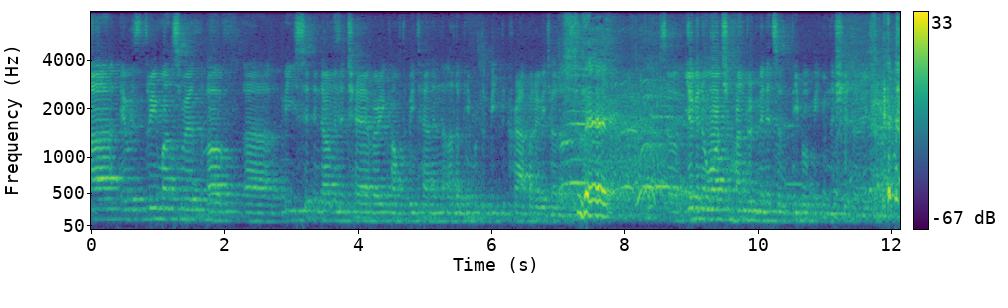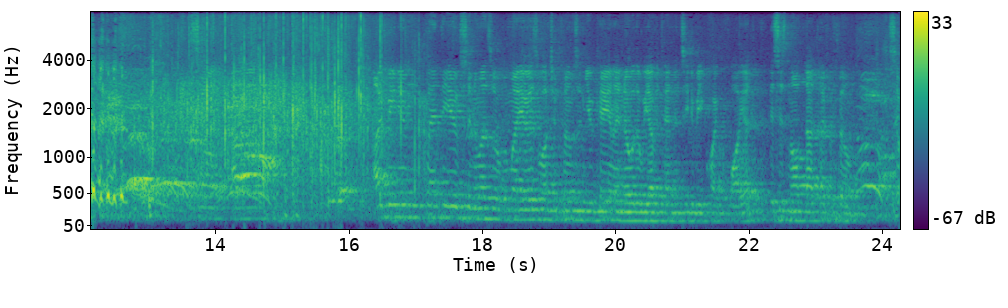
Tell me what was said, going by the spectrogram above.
Uh, it was three months worth of uh, me sitting down in a chair very comfortably telling other people to beat the crap out of each other. so you're gonna watch 100 minutes of people beating the shit out of each other. so, uh, I've been in plenty of cinemas over my years watching films in UK and I know that we have a tendency to be quite quiet. This is not that type of film. So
